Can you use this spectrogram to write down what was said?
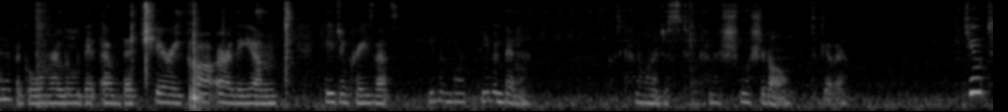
And if I go over a little bit of the cherry or the um, Cajun craze, that's even more, even better. Kind of want to just kind of smush it all together. Cute.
